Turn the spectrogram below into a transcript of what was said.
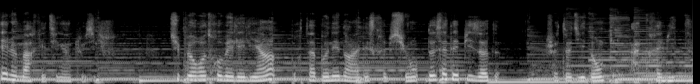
et le marketing inclusif. Tu peux retrouver les liens pour t'abonner dans la description de cet épisode. Je te dis donc à très vite.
